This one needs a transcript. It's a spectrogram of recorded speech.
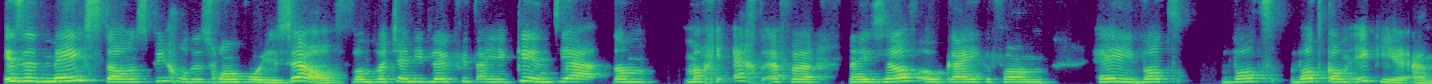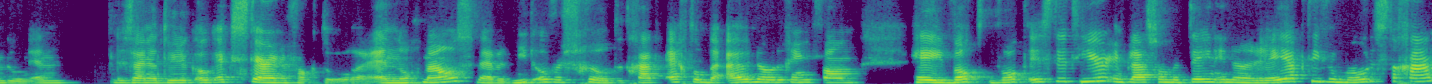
is het meestal een spiegel dus gewoon voor jezelf. Want wat jij niet leuk vindt aan je kind, ja, dan mag je echt even naar jezelf ook kijken van, hé, hey, wat, wat, wat kan ik hier aan doen? En er zijn natuurlijk ook externe factoren. En nogmaals, we hebben het niet over schuld. Het gaat echt om de uitnodiging van, hey, wat, wat is dit hier? In plaats van meteen in een reactieve modus te gaan,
